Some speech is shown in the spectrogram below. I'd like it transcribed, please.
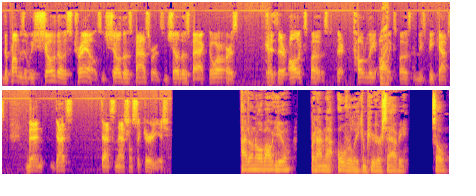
the problem is if we show those trails and show those passwords and show those back doors, because they're all exposed, they're totally all right. exposed in these PCAPs, then that's that's national security issue. I don't know about you, but I'm not overly computer savvy. So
